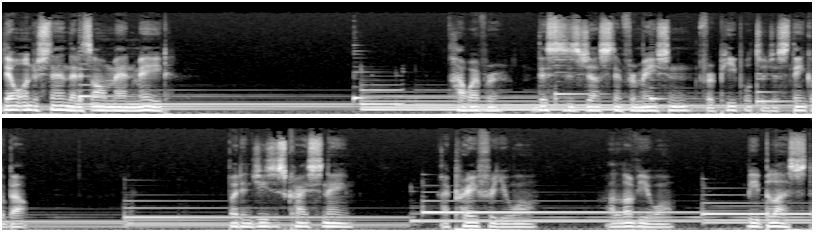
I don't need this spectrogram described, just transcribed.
they'll understand that it's all man-made however this is just information for people to just think about. But in Jesus Christ's name, I pray for you all. I love you all. Be blessed.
